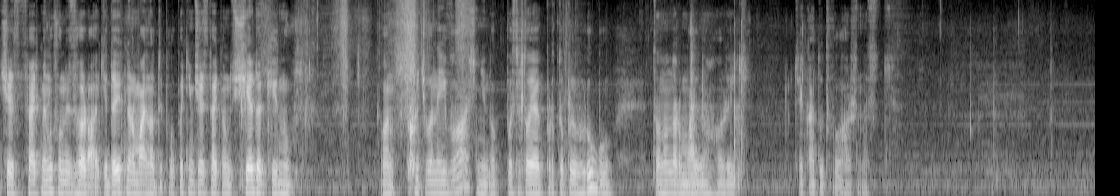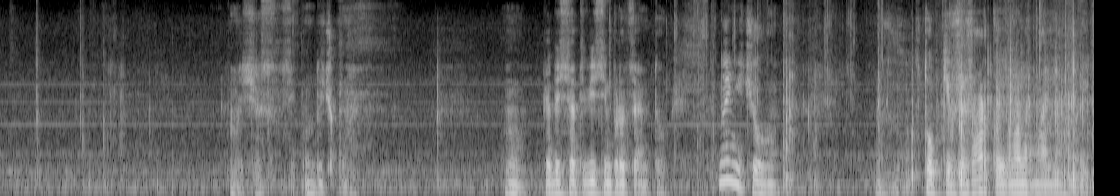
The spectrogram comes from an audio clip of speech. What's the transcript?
через 5 минут вони згорають і дають нормально тепло. Потім через 5 минут ще докинув. Вон, хоч вони і влажні, але після того як протопив грубу, то воно нормально горить. Яка тут влажність. Ось зараз, секундочку. О, 58%. Ну і нічого. В топці вже жарко і воно нормально горить.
